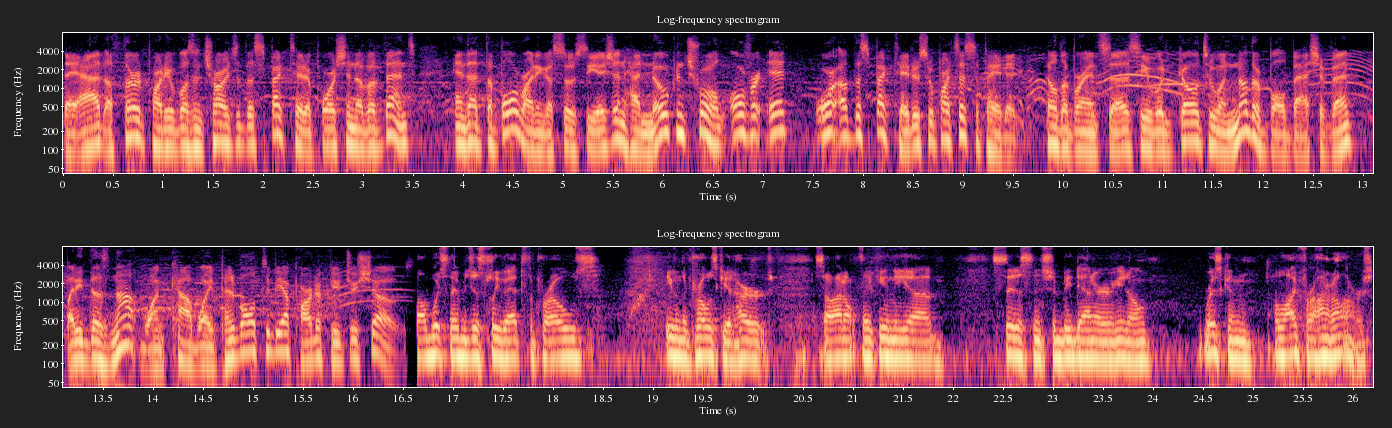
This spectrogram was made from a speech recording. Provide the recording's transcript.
They add a third party was in charge of the spectator portion of event and that the Bull Riding Association had no control over it or of the spectators who participated. Hildebrand says he would go to another Bull Bash event, but he does not want Cowboy Pinball to be a part of future shows. I wish they would just leave that to the pros. Even the pros get hurt. So I don't think any uh, citizen should be down there, you know, risking a life for $100.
